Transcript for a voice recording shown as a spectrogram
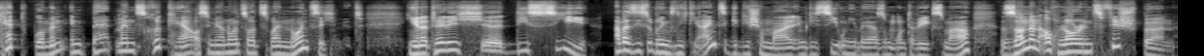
Catwoman in Batmans Rückkehr aus dem Jahr 1992 mit. Hier natürlich äh, DC aber sie ist übrigens nicht die einzige, die schon mal im DC-Universum unterwegs war, sondern auch Lawrence Fishburne.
